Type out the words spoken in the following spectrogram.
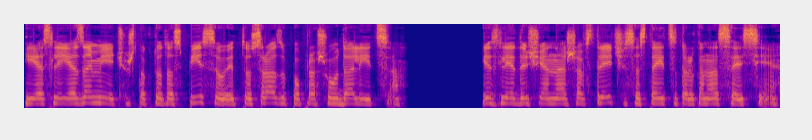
Если я замечу, что кто-то списывает, то сразу попрошу удалиться. И следующая наша встреча состоится только на сессии.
